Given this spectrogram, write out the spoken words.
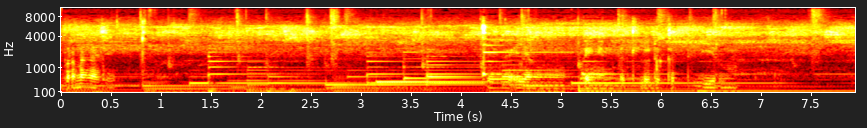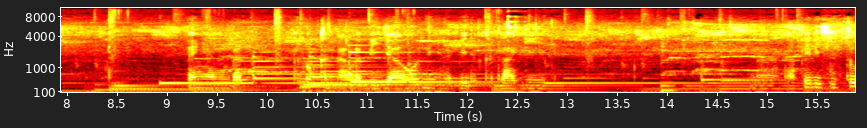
pernah gak sih? Cewek yang pengen buat lu deketin pengen buat lu kenal lebih jauh nih lebih deket lagi. Nah tapi di situ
